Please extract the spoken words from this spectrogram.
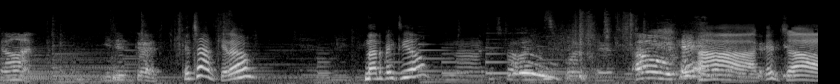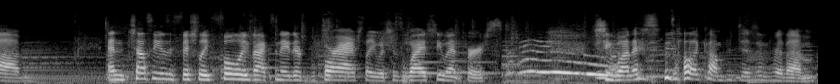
Done. You did good. Good job, kiddo. Not a big deal? No, I just felt like it was there. Oh, okay. Ah, good job. And Chelsea is officially fully vaccinated before Ashley, which is why she went first. She wanted it's all a competition for them.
